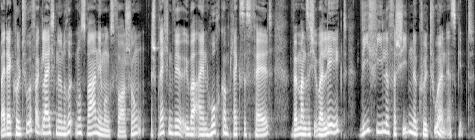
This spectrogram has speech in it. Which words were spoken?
Bei der kulturvergleichenden Rhythmuswahrnehmungsforschung sprechen wir über ein hochkomplexes Feld, wenn man sich überlegt, wie viele verschiedene Kulturen es gibt.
